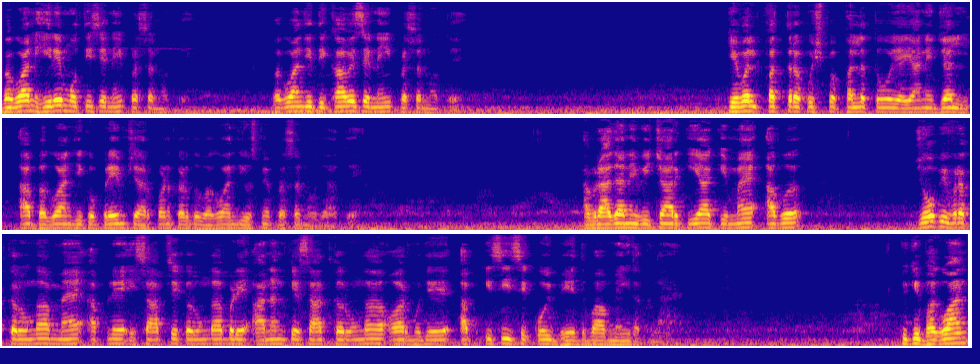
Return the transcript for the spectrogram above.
भगवान हीरे मोती से नहीं प्रसन्न होते। भगवान जी दिखावे से नहीं प्रसन्न होते। केवल पत्र, पुष्प, फल तो या यानी जल, आप भगवान जी को प्रेम से अर्पण कर दो, भगवान जी उसमें प्रसन्न हो जाते हैं। अब राजा ने विचार किया कि मैं अब जो भी व्रत करूँगा, मैं अपने हिसाब से करूँगा, बड़े आनंद के साथ करूँगा और मुझे अब किसी से कोई भेदभाव नहीं रखना है। क्योंकि भगवान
